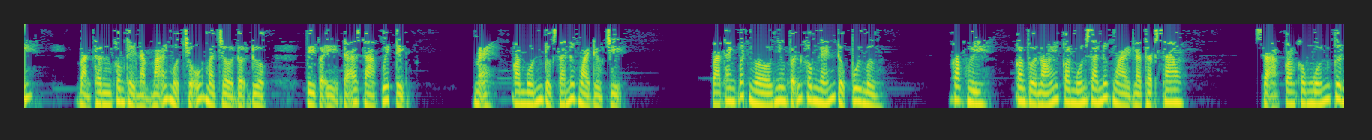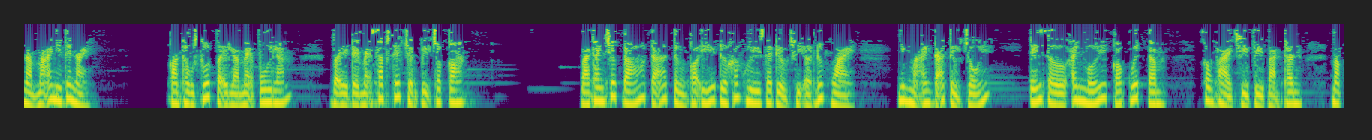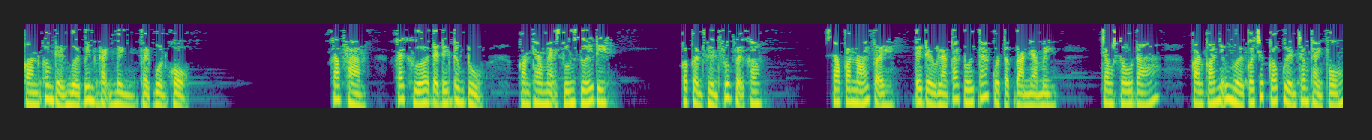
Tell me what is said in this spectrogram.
Bản thân không thể nằm mãi một chỗ mà chờ đợi được, vì vậy đã ra quyết định. Mẹ, con muốn được ra nước ngoài điều trị. Bà Thanh bất ngờ nhưng vẫn không nén được vui mừng. Khắc Huy, con vừa nói con muốn ra nước ngoài là thật sao? Dạ, con không muốn cứ nằm mãi như thế này. Con thông suốt vậy là mẹ vui lắm, vậy để mẹ sắp xếp chuẩn bị cho con. Bà Thanh trước đó đã từng có ý đưa Khắc Huy ra điều trị ở nước ngoài, nhưng mà anh đã từ chối. Đến giờ anh mới có quyết tâm, không phải chỉ vì bản thân, mà còn không để người bên cạnh mình phải buồn khổ. Khắc phàm, khách hứa đã đến đông đủ, con theo mẹ xuống dưới đi. Có cần phiền phức vậy không? Sao con nói vậy? Đây đều là các đối tác của tập đoàn nhà mình. Trong số đó, còn có những người có chức có quyền trong thành phố.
